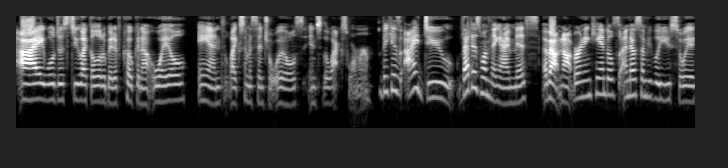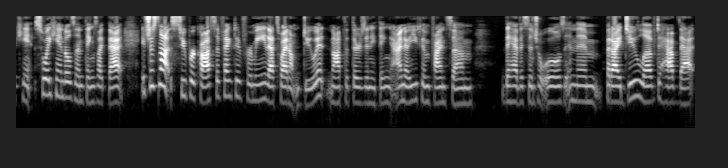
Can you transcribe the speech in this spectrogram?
I will just do like a little bit of coconut oil and like some essential oils into the wax warmer because I do that is one thing I miss about not burning candles. I know some people use soy can- soy candles and things like that. It's just not super cost effective for me. That's why I don't do it. Not that there's anything. I know you can find some they have essential oils in them, but I do love to have that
